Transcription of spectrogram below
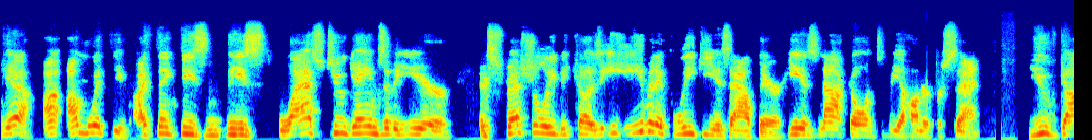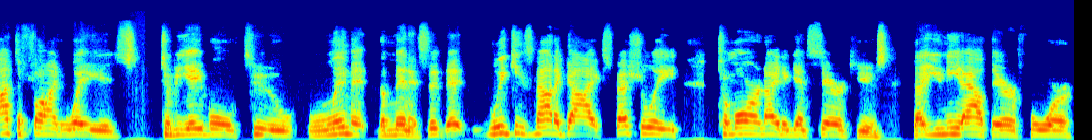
yeah, I, am with you. I think these these last two games of the year, especially because e- even if Leaky is out there, he is not going to be 100%. You've got to find ways to be able to limit the minutes. That, that Leaky's not a guy, especially tomorrow night against Syracuse, that you need out there for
